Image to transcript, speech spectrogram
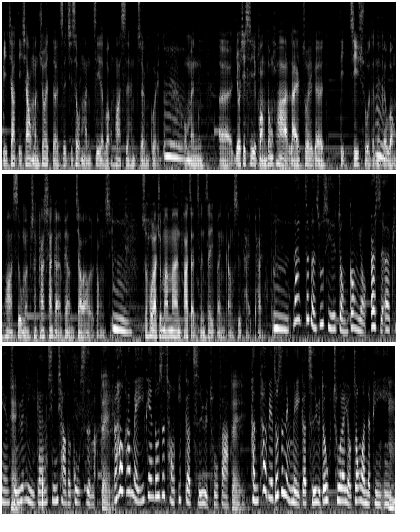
比较底下，我们就会得知，其实我们自己的文化是很珍贵的。嗯，我们呃，尤其是以广东话来做一个。基础的那个文化是我们香港香港人非常骄傲的东西，嗯，所以后来就慢慢发展成这一本港式台派。嗯，那这本书其实总共有二十二篇，属于你跟新桥的故事嘛？对。然后它每一篇都是从一个词语出发，对，很特别，就是你每个词语都除了有中文的拼音，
